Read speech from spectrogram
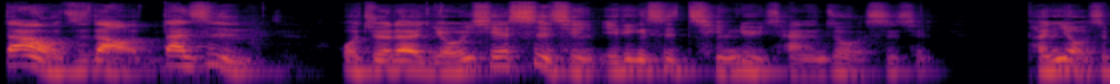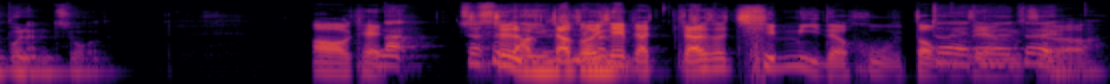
当然我知道，但是我觉得有一些事情一定是情侣才能做的事情，朋友是不能做的。哦 OK，那就是你讲说一些比较比较说亲密的互动这样子了。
